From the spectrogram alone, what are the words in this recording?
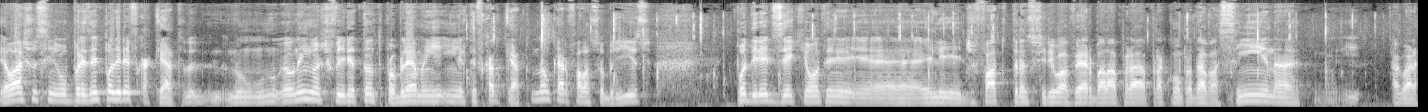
Eu acho assim, o presidente poderia ficar quieto. Eu nem acho que teria tanto problema em, em, ele ter ficado quieto. Não quero falar sobre isso. Poderia dizer que ontem é, ele de fato transferiu a verba lá para a compra da vacina. E, agora,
